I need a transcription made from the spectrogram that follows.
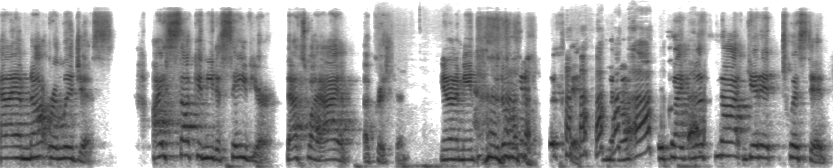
and I am not religious. I suck and need a savior. That's why I'm a Christian. You know what I mean? So don't get it twisted. You know? It's like let's not get it twisted.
